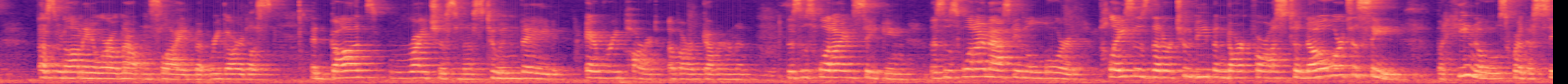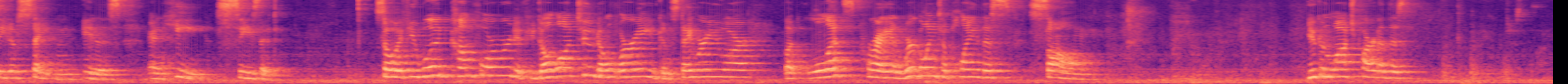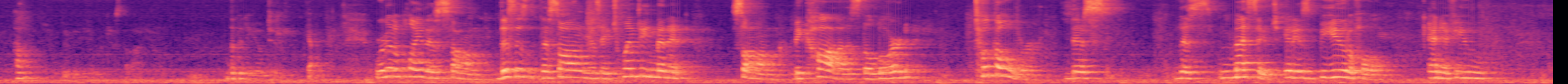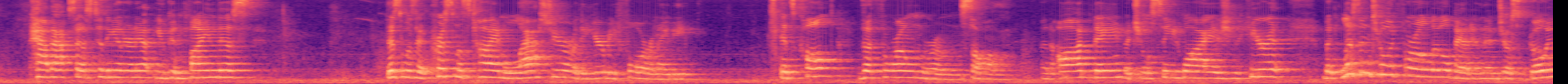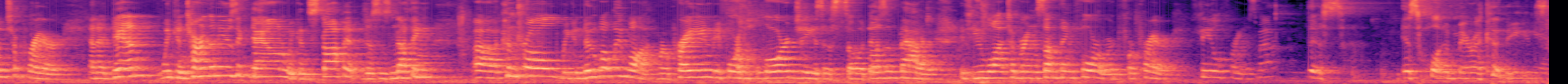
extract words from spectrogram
a tsunami or a mountain slide, but regardless, and God's righteousness to invade every part of our government. This is what I'm seeking. This is what I'm asking the Lord. Places that are too deep and dark for us to know or to see, but He knows where the seat of Satan is, and He sees it. So if you would come forward, if you don't want to, don't worry, you can stay where you are. But let's pray, and we're going to play this song you can watch part of this. Huh? The video too. Yeah. We're going to play this song. This is the song is a 20 minute song because the Lord took over this, this message. It is beautiful. And if you have access to the internet, you can find this. This was at Christmas time last year or the year before, maybe. It's called the Throne Room Song. An odd name, but you'll see why as you hear it. But listen to it for a little bit and then just go into prayer. And again, we can turn the music down, we can stop it. This is nothing uh, controlled. We can do what we want. We're praying before the Lord Jesus, so it doesn't matter if you want to bring something forward for prayer. Feel free. As a matter, this is what America needs.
